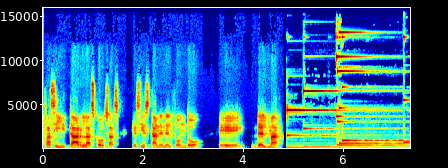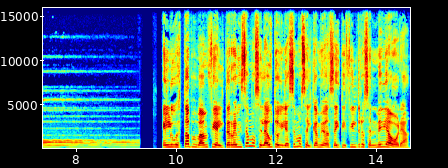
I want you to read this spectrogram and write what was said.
facilitar las cosas que si están en el fondo eh, del mar. En Lubestop Banfield te revisamos el auto y le hacemos el cambio de aceite y filtros en media hora.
